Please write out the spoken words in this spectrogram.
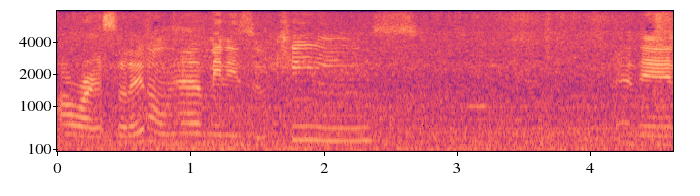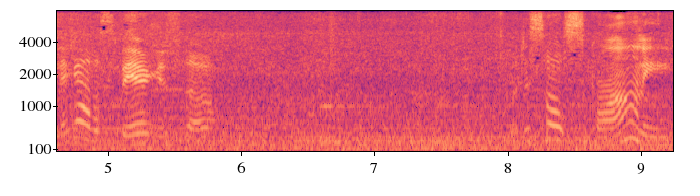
All right, so they don't have many zucchinis. And then they got asparagus though. But it's so scrawny.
